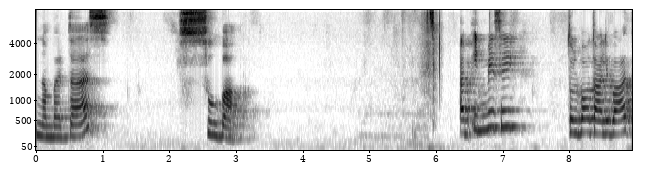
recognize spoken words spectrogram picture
नंबर दस सुबह अब इनमें से तलबा तालिबात,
